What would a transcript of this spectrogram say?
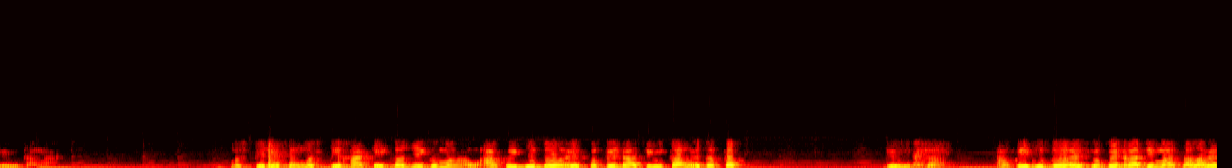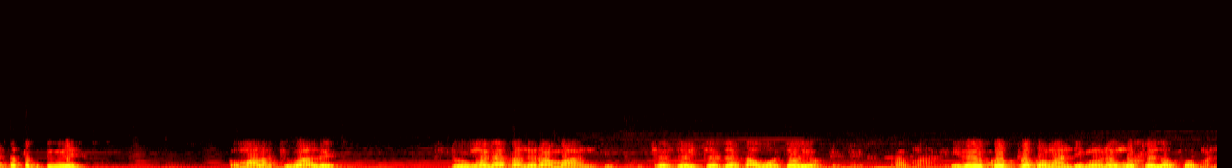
di utangan. Mesti sing mesti hakikat iku mau. Aku iku doa kepengen radi utang tetep diutang. Aku iku doa kepengen radi masalah tetep duit. Kok malah diwale. Dungo nyatane ra mandi. Ijazah-ijazah tak waca yo. kamar. Ini goblok kok nganti ngono model apa men.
